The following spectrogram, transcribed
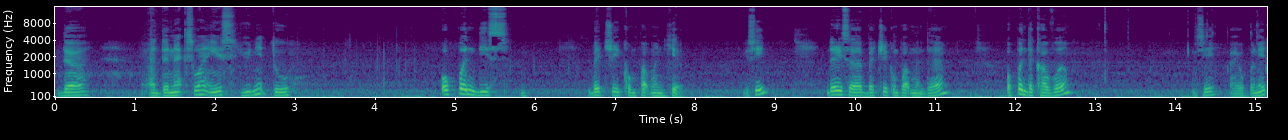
the uh, the next one is you need to open this battery compartment here. You see? There is a battery compartment there. Open the cover. You see? I open it.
